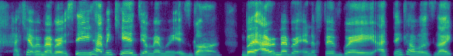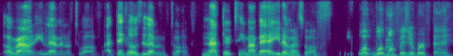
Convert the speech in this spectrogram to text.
i can't remember. See having kids your memory is gone. But i remember in the fifth grade i think i was like around 11 or 12 i think it was 11 or 12 not 13 my bad 11 or 12 what what month is your birthday?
